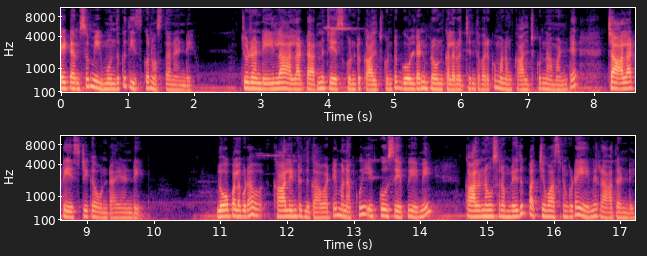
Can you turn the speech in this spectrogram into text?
ఐటమ్స్ మీ ముందుకు తీసుకొని వస్తానండి. చూడండి ఇలా అలా టర్న్ చేసుకుంటూ కాల్చుకుంటూ గోల్డెన్ బ్రౌన్ కలర్ వచ్చేంత వరకు మనం కాల్చుకున్నామంటే చాలా టేస్టీగా ఉంటాయండి. లోపల కూడా కాలింటుంది కాబట్టి మనకు ఎక్కువసేపు ఏమీ కాలనవసరం లేదు పచ్చివాసన కూడా ఏమీ రాదండి.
